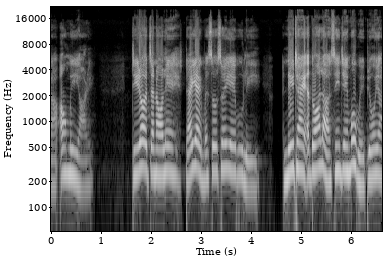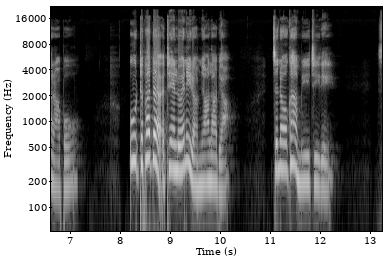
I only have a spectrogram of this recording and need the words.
လားအောင်းမေးရတယ် ဒီတော့ကျွန်တော်လဲဓာတ်ရိုက်မဆိုးဆွဲရဲဘူးလေအနေထိုင်အသွားလာဆင်ခြင်မှုပဲပြောရတာပေါ့ဦးတစ်ဖက်သက်အထင်လွဲနေတာများလားဗျကျွန်တော်ကမေးကြည့်တယ်ဆ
